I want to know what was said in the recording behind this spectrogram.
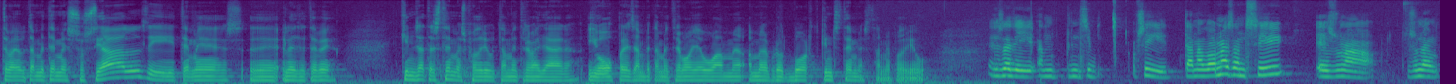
Treballeu també temes socials i temes eh, LGTB. Quins altres temes podríeu també treballar? I o, per exemple, també treballeu amb, amb el Broadboard, quins temes també podríeu? És a dir, en principi, o sigui, tant a dones en si és una, és un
